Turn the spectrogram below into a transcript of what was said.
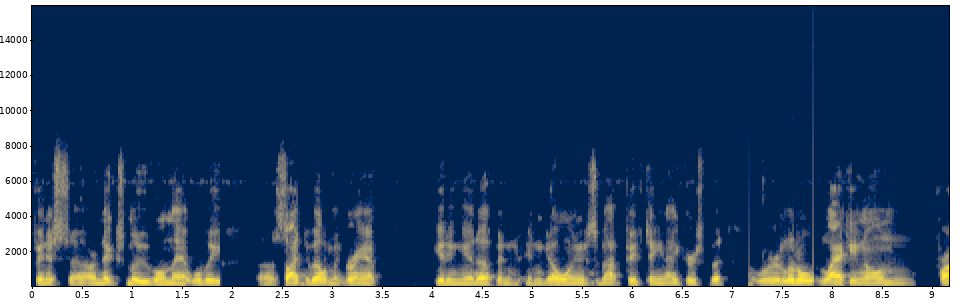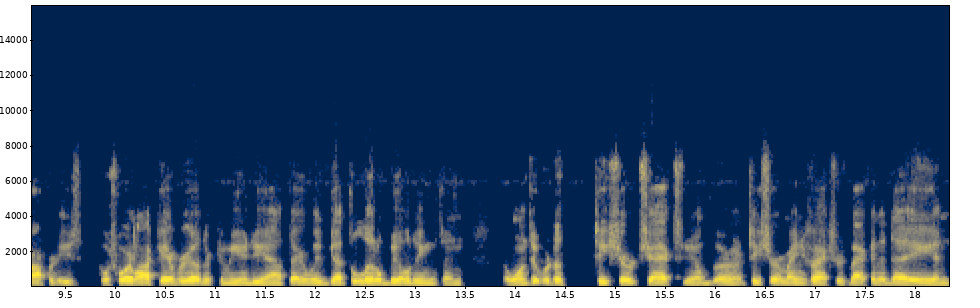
finished. Uh, our next move on that will be site development grant, getting it up and, and going. It's about 15 acres, but we're a little lacking on properties. Of course, we're like every other community out there. We've got the little buildings and the ones that were the t-shirt shacks, you know, t-shirt manufacturers back in the day, and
